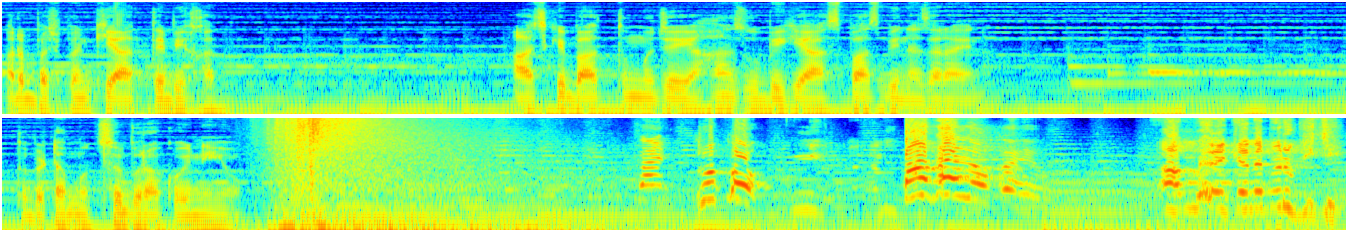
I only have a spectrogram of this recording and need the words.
और बचपन की आदतें भी खत्म। आज के बाद तुम मुझे यहाँ जूबी के आसपास भी नज़र आए ना तो बेटा मुझसे बुरा कोई नहीं हो रुको पागल हो गए हो। आप मेरे कहने पे रुकी थी।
